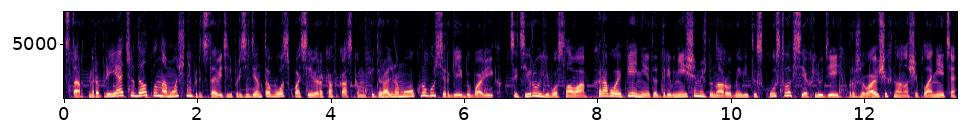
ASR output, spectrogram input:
Старт мероприятию дал полномочный представитель президента ВОЗ по Северо-Кавказскому федеральному округу Сергей Дубовик. Цитирую его слова. «Хоровое пение – это древнейший международный вид искусства всех людей, проживающих на нашей планете.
